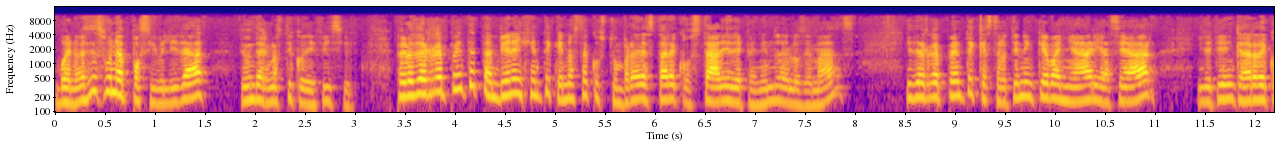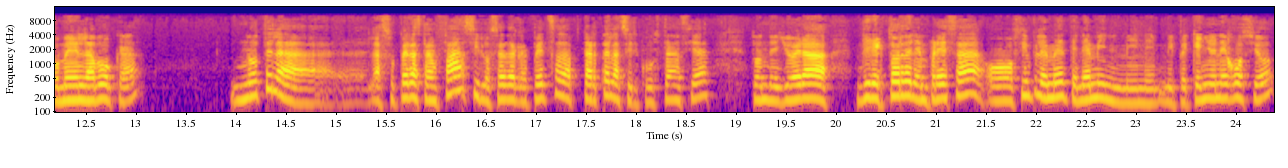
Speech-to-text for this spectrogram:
bueno, esa es una posibilidad de un diagnóstico difícil. Pero de repente también hay gente que no está acostumbrada a estar acostada y dependiendo de los demás. Y de repente que se lo tienen que bañar y asear y le tienen que dar de comer en la boca. No te la, la superas tan fácil. O sea, de repente es adaptarte a la circunstancia donde yo era director de la empresa o simplemente tenía mi, mi, mi pequeño negocio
